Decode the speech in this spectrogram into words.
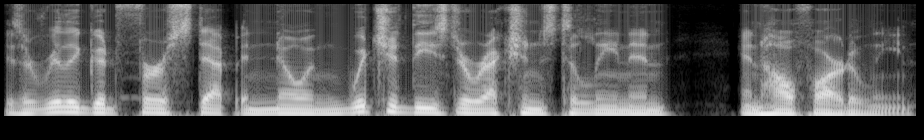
is a really good first step in knowing which of these directions to lean in and how far to lean.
